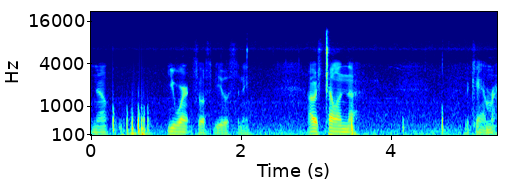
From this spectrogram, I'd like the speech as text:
No, you weren't supposed to be listening. I was telling the the camera.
